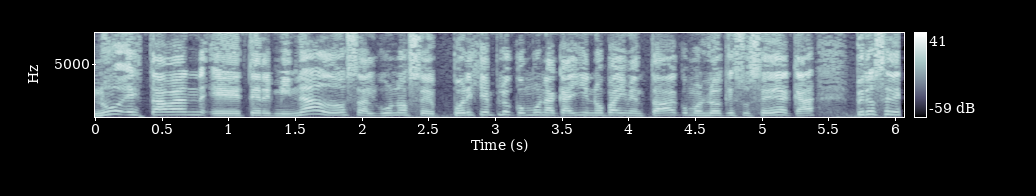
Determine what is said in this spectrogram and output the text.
no estaban eh, terminados, algunos, eh, por ejemplo, como una calle no pavimentada, como es lo que sucede acá, pero se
